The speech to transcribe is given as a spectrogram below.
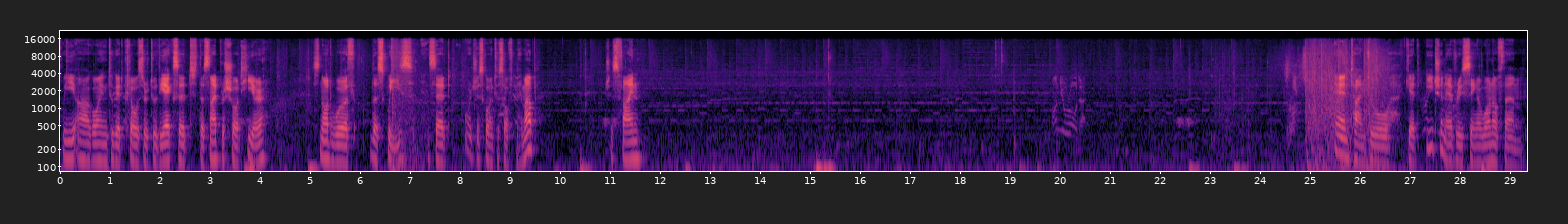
we are going to get closer to the exit. The sniper shot here is not worth the squeeze. Instead, we're just going to soften him up, which is fine. And time to get each and every single one of them.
